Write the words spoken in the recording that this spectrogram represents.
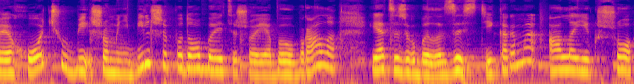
я хочу, що мені більше подобається, що я би обрала. Я це зробила з стікерами, але якщо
